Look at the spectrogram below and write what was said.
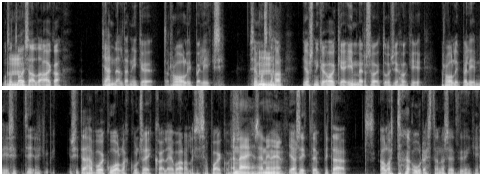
mutta Mm. mm. toisaalta aika jännältä niin roolipeliksi. Semmoistahan, mm. jos niin oikein immersoituisi johonkin roolipeliin, niin sit, sitähän voi kuolla, kun seikkailee vaarallisissa paikoissa. Näinhän se menee. Ja sitten pitää aloittaa uudestaan, no se tietenkin.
